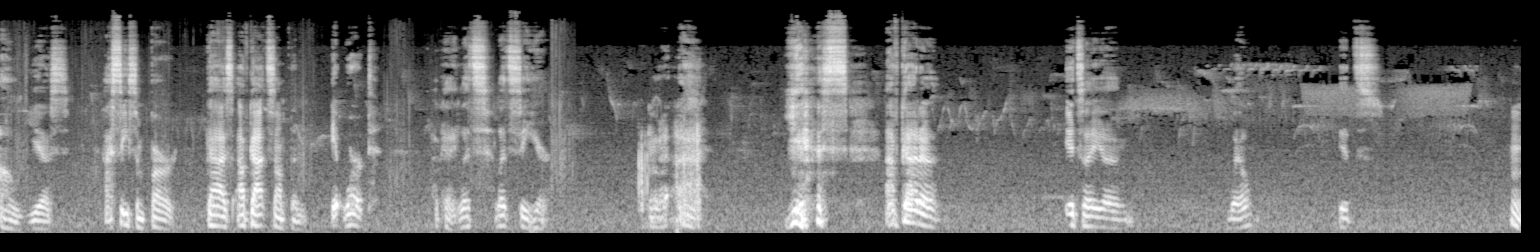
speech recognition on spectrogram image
Oh, yes. I see some fur. Guys, I've got something. It worked. Okay, let's let's see here. Uh, yes. I've got a. It's a. Um, well, it's. Hmm.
